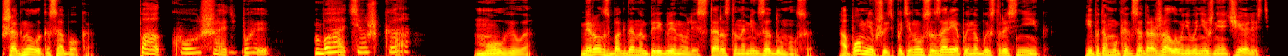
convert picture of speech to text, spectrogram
шагнула кособоко. «Покушать бы, батюшка!» молвила. Мирон с Богданом переглянулись, староста на миг задумался. Опомнившись, потянулся за репой, но быстро сник. И потому, как задрожала у него нижняя челюсть,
